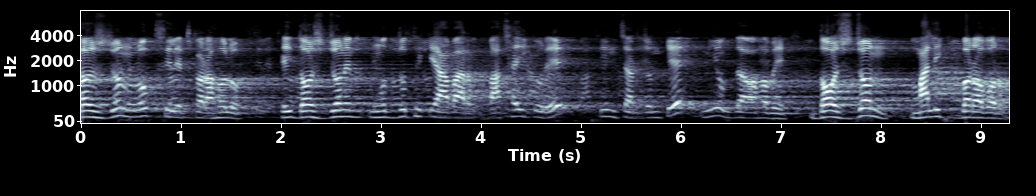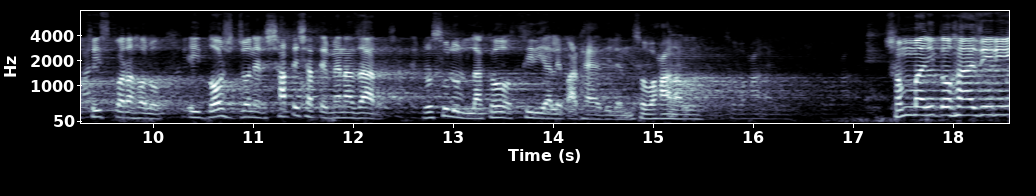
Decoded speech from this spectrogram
দশ জন লোক সিলেক্ট করা হলো। এই জনের মধ্য থেকে আবার বাছাই করে তিন, চারজনকে নিয়োগ দেওয়া হবে। জন মালিক বরাবর ফেস করা হলো। এই জনের সাথে সাথে ম্যানেজার রসুলুল্লাহকেও সিরিয়ালে পাঠাইয়া দিলেন। সোবাহান আল্লাহ সম্মানিত হাজিরি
